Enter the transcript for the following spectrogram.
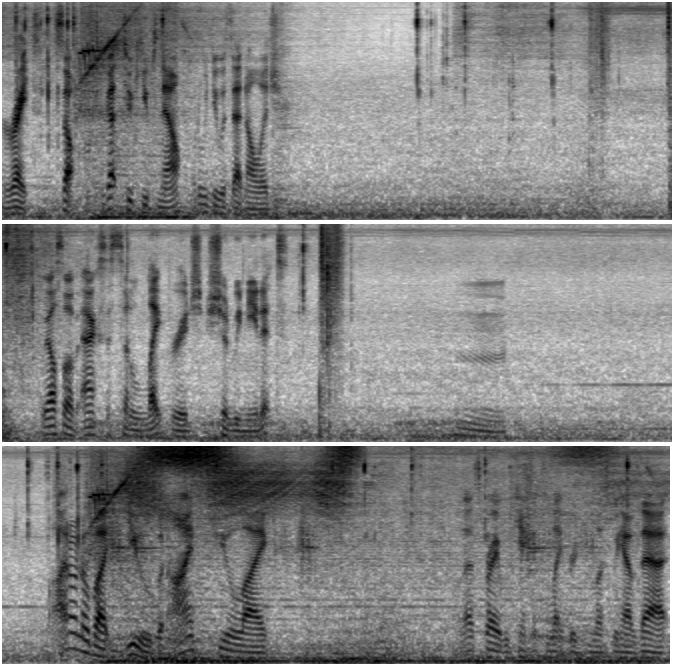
Right, so, we got two cubes now, what do we do with that knowledge? We also have access to the light bridge, should we need it. Hmm... I don't know about you, but I feel like... Well, that's right, we can't get the light bridge unless we have that.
